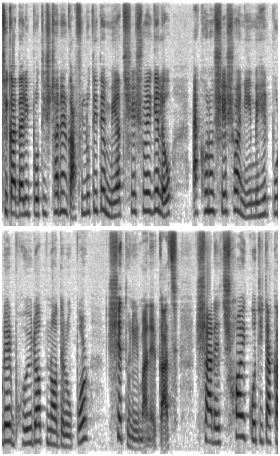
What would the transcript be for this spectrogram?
ঠিকাদারি প্রতিষ্ঠানের গাফিলতিতে মেয়াদ শেষ হয়ে গেলেও এখনও শেষ হয়নি মেহেরপুরের ভৈরব নদের উপর সেতু নির্মাণের কাজ। সাড়ে ছয় কোটি টাকা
